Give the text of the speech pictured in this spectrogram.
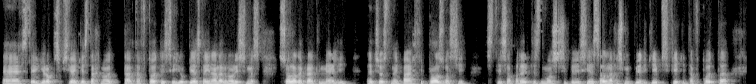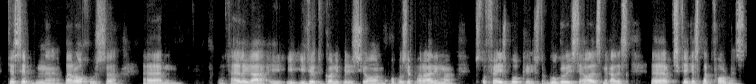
ε, γύρω από τις ψηφιακές ταυτότητες, οι οποίες θα είναι αναγνωρίσιμες σε όλα τα κράτη-μέλη, έτσι ώστε να υπάρχει πρόσβαση στις απαραίτητες δημόσιες υπηρεσίες, αλλά να χρησιμοποιείται και η ψηφιακή ταυτότητα και σε παρόχους, ε, θα έλεγα, ιδιωτικών υπηρεσιών, όπως για παράδειγμα στο Facebook, στο Google ή σε άλλες μεγάλες ψηφιακές πλατφόρμες.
